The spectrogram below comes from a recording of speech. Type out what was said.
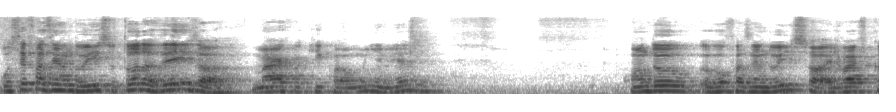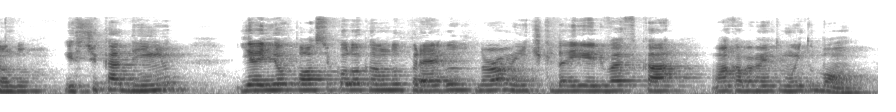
você fazendo isso toda vez, ó, marco aqui com a unha mesmo, quando eu vou fazendo isso, ó, ele vai ficando esticadinho, e aí eu posso ir colocando pregos normalmente, que daí ele vai ficar um acabamento muito bom.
